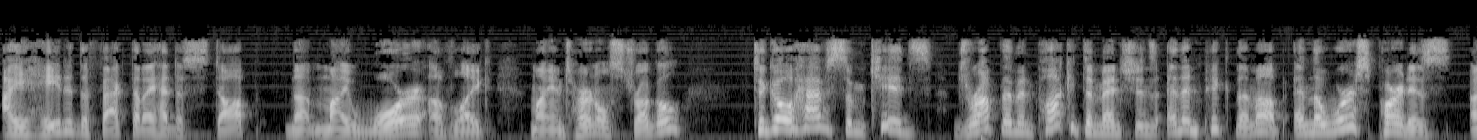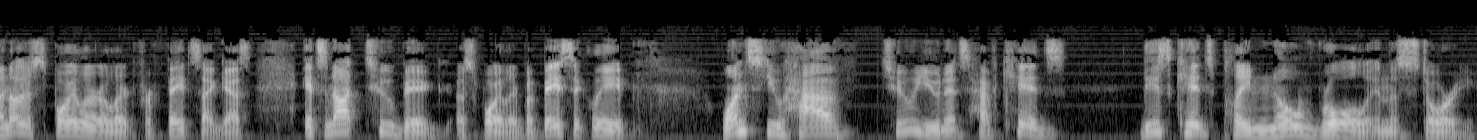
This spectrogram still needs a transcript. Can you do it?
I hated the fact that I had to stop the, my war of like my internal struggle to go have some kids, drop them in pocket dimensions, and then pick them up. And the worst part is another spoiler alert for Fates, I guess. It's not too big a spoiler, but basically, once you have two units have kids, these kids play no role in the story.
